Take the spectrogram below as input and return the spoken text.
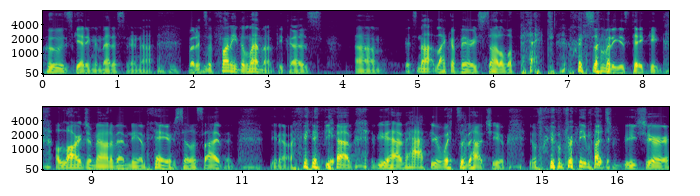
who is getting the medicine or not. But it's a funny dilemma because um, it's not like a very subtle effect when somebody is taking a large amount of MDMA or psilocybin. You know, I mean, if you have if you have half your wits about you, you'll, you'll pretty much be sure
